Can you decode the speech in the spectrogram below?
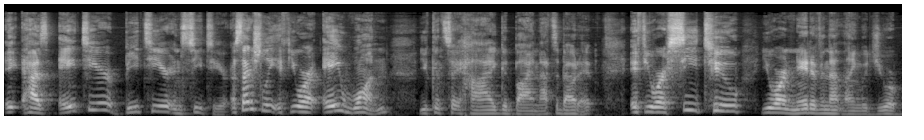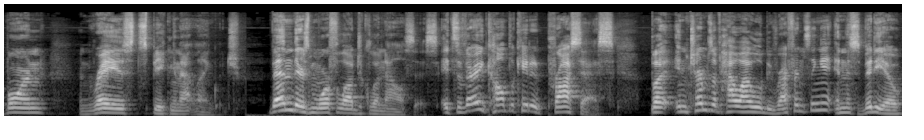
It has A tier, B tier, and C tier. Essentially, if you are A1, you can say hi, goodbye, and that's about it. If you are C2, you are native in that language. You were born and raised speaking that language. Then there's morphological analysis. It's a very complicated process, but in terms of how I will be referencing it in this video,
